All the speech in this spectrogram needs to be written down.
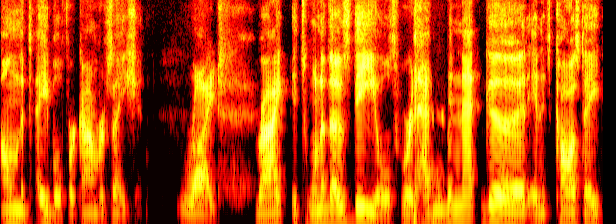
on the table for conversation. Right. Right. It's one of those deals where it hadn't been that good, and it's caused a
